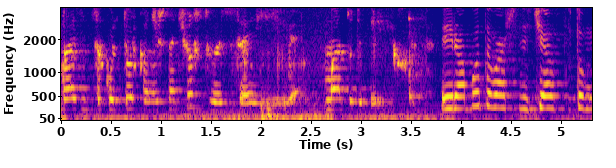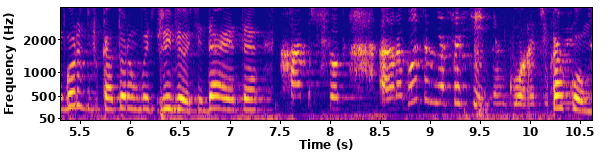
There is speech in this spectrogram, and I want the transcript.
разница культур, конечно, чувствуется, и мы оттуда переехали. И работа ваша сейчас в том городе, в котором вы живете, да, это? Хаддерсфилд. А работа у меня в соседнем городе. В каком?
